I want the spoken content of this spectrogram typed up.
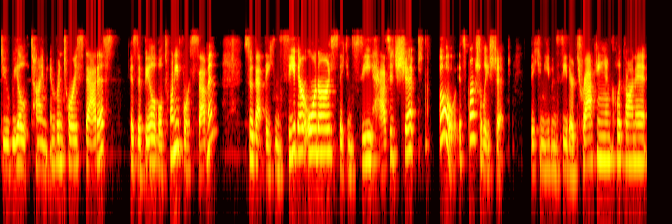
do real-time inventory status. It's available 24-7 so that they can see their orders, they can see has it shipped, oh, it's partially shipped. They can even see their tracking and click on it.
